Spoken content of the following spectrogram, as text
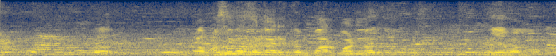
अभिषेकाचा कार्यक्रम पार पाडला. जय मला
